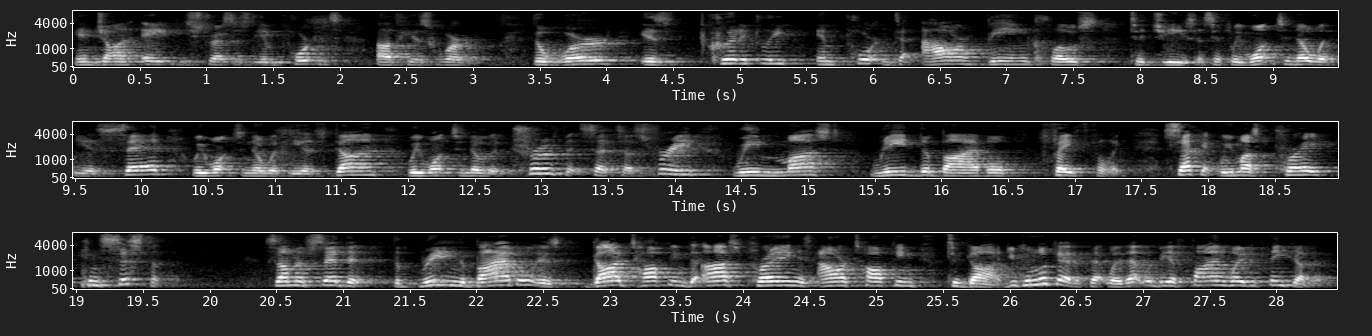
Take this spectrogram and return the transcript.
In John 8, He stresses the importance of His Word. The Word is critically important to our being close to Jesus. If we want to know what He has said, we want to know what He has done, we want to know the truth that sets us free, we must read the Bible faithfully. Second, we must pray consistently. Some have said that the, reading the Bible is God talking to us, praying is our talking to God. You can look at it that way. That would be a fine way to think of it.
